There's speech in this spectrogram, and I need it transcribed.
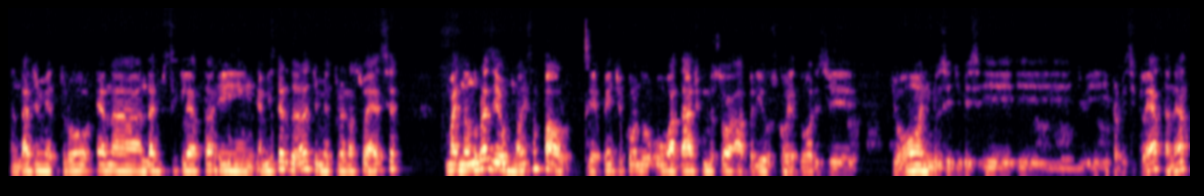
andar de metrô é na andar de bicicleta em Amsterdã, de metrô é na Suécia, mas não no Brasil, não em São Paulo. De repente, quando o Haddad começou a abrir os corredores de, de ônibus e, de, e, e, e para bicicleta, né?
